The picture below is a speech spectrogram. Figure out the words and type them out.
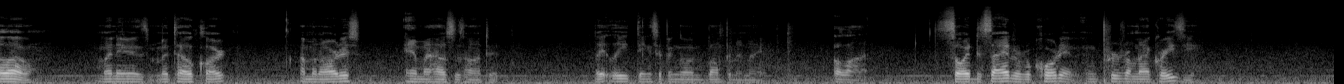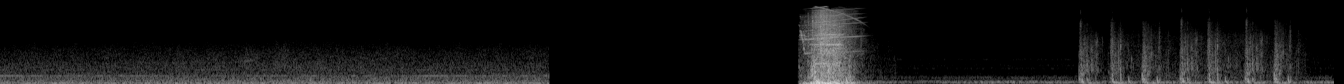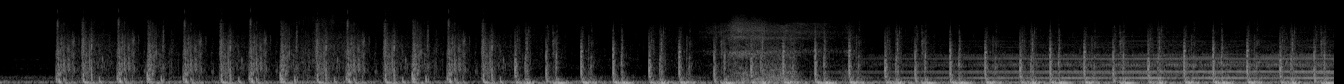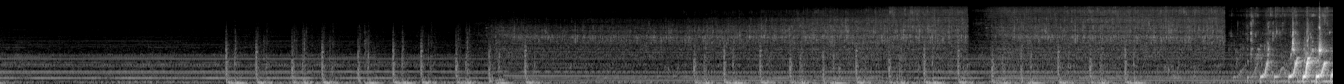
Hello, my name is Matthew Clark. I'm an artist, and my house is haunted. Lately, things have been going bump in the night. A lot. So I decided to record it and prove I'm not crazy.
